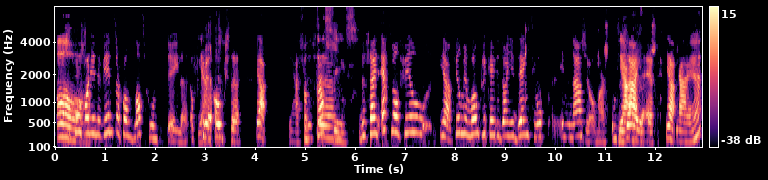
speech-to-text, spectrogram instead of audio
Oh. kon gewoon in de winter gewoon bladgroenten telen. Of ja. oogsten. Ja. Ja, fantastisch. Dus, uh, er zijn echt wel veel, ja, veel meer mogelijkheden dan je denkt nog in de nazomer. Om te ja. zaaien echt. Ja, ja hè? Ja.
